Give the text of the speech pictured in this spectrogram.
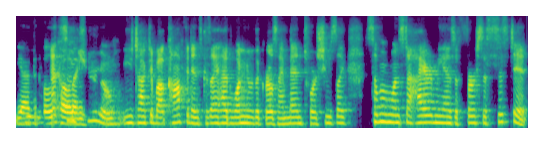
yeah, the cold That's calling. so true. You talked about confidence because I had one of the girls I mentor. She was like, "Someone wants to hire me as a first assistant."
